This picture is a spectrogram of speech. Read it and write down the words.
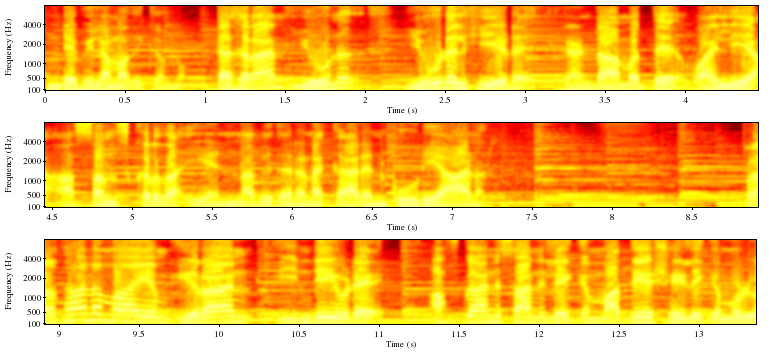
ഇന്ത്യ വിലമതിക്കുന്നു. ടെഹ്റാൻ യൂണ് ന്യൂഡൽഹിയുടെ രണ്ടാമത്തെ വലിയ അസംസ്കൃത എണ്ണ വിതരണക്കാരൻ കൂടിയാണ്. പ്രധാനമായും ഇറാൻ ഇന്ത്യയുടെ അഫ്ഗാനിസ്ഥാനിലേക്കും മധ്യേഷ്യയിലേക്കുമുള്ള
